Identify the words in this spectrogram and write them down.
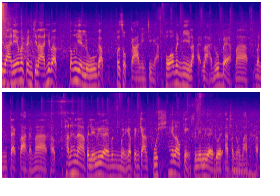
กีฬานี้มันเป็นกีฬาที่แบบต้องเรียนรู้กับประสบการณ์จริงๆอะเพราะว่ามันมีหลายหลายรูปแบบมากมันแตกต่างกันมากครับพัฒนาไปเรื่อยๆ มันเหมือนกับเป็นการพุชให้เราเก่งขึ้นเรื่อยๆ โดยอัตโนมัติครับ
